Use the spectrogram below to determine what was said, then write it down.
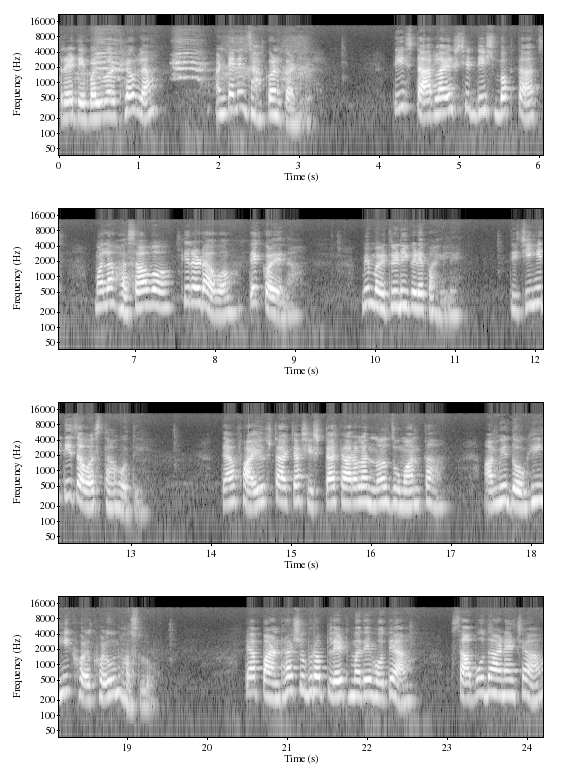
ट्रे टेबलवर ठेवला आणि त्याने झाकण काढले. ती स्टारलाईट्सची डिश बघताच मला हसावं की रडावं ते कळेना. मी मैत्रिणीकडे पाहिले. तिचीही तीच अवस्था होती. त्या फाईव्ह स्टारच्या शिष्टाचाराला न जुमानता आम्ही दोघीही खळखळून हसलो. त्या पांढरा शुभ्र प्लेटमध्ये होत्या साबुदाण्याच्या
